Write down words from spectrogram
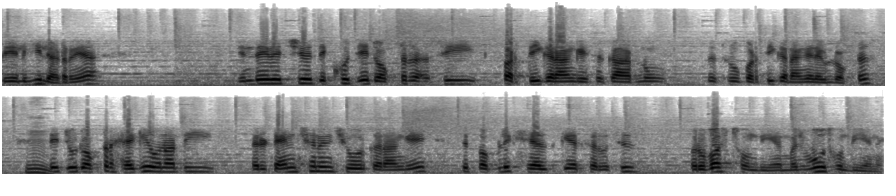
ਦੇ ਲਈ ਹੀ ਲੜ ਰਹੇ ਹਾਂ ਜਿੰਦੇ ਵਿੱਚ ਦੇਖੋ ਜੇ ਡਾਕਟਰ ਅਸੀਂ ਭਰਤੀ ਕਰਾਂਗੇ ਸਰਕਾਰ ਨੂੰ ਦੇ ਥਰੂ ਭਰਤੀ ਕਰਾਂਗੇ ਰੈਗੂਲਰ ਡਾਕਟਰਸ ਤੇ ਜੋ ਡਾਕਟਰ ਹੈਗੇ ਉਹਨਾਂ ਦੀ ਰਿਟੈਂਸ਼ਨ ਇਨਸ਼ੋਰ ਕਰਾਂਗੇ ਤੇ public health care services robust ਹੁੰਦੀਆਂ ਮਜ਼ਬੂਤ ਹੁੰਦੀਆਂ ਨੇ।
